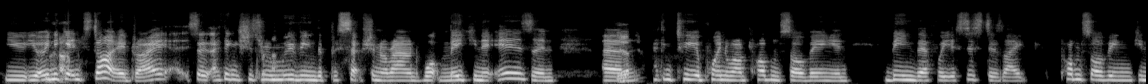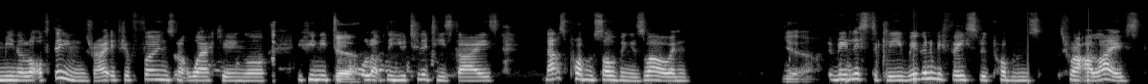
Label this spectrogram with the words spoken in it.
you you're only getting started right? So i think it's just removing the perception around what making it is and um, yeah. i think to your point around problem solving and being there for your sisters like problem solving can mean a lot of things, right? If your phone's not working or if you need to yeah. call up the utilities guys, that's problem solving as well. And yeah, realistically, we're going to be faced with problems throughout our lives,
